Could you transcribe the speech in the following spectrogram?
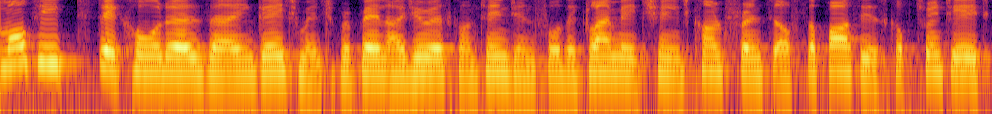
multi-stakeholders uh, engagement to prepare Nigeria's contingent for the Climate Change Conference of the Parties COP28,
